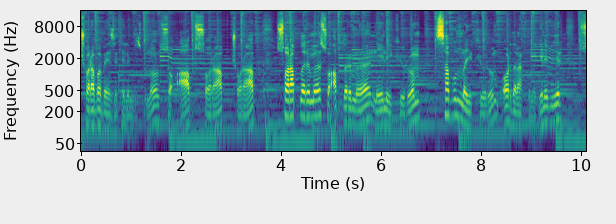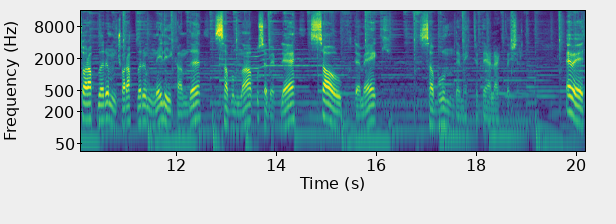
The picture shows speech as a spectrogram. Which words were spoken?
çoraba benzetelim biz bunu. Soap, sorap, çorap. Soraplarımı, soaplarımı neyle yıkıyorum? Sabunla yıkıyorum. Oradan aklıma gelebilir. Soraplarım, çoraplarım neyle yıkandı? Sabunla. Bu sebeple soap demek sabun demektir değerli arkadaşlar. Evet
